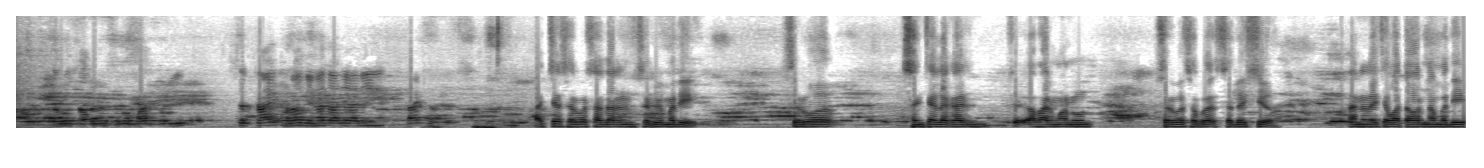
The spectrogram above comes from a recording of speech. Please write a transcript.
सर्वसाधारण सभा पार पडली. तर काय ठराव घेण्यात आले आणि काय ठरलं? आजच्या सर्वसाधारण सभेमध्ये सर्व संचालकांचे आभार मानून सर्व सभा सदस्य आनंदाच्या वातावरणामध्ये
